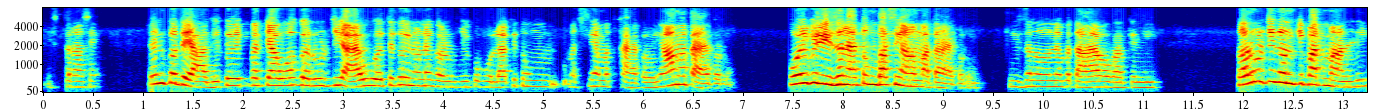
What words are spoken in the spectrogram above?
इस तरह से। तो इनको दे आ गई तो एक बार क्या हुआ, गरुड़ जी आए हुए थे तो इन्होंने गरुड़ जी को बोला कि तुम मछलियाँ मत खाया करो, यहाँ मत आया करो। कोई भी रीजन है, तुम बस यहाँ मत आया करो। रीजन उन्होंने बताया होगा कि नहीं। गरुड़ जी ने उनकी बात मान ली।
